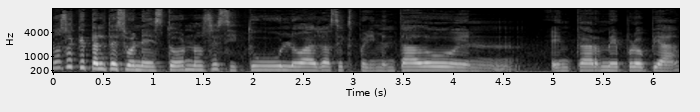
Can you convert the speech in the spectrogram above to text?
No sé qué tal te suene esto, no sé si tú lo hayas experimentado en, en carne propia,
